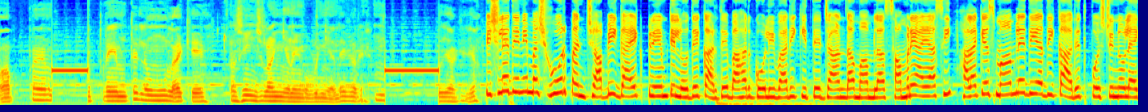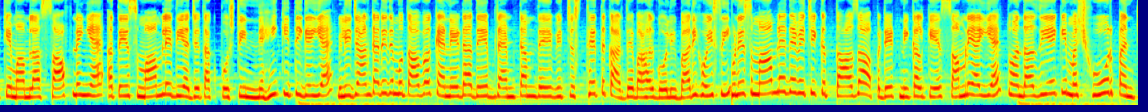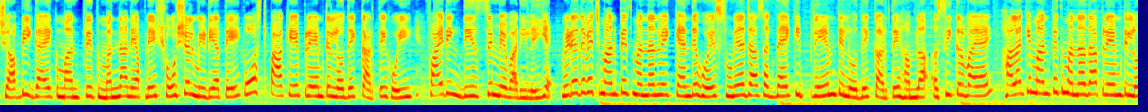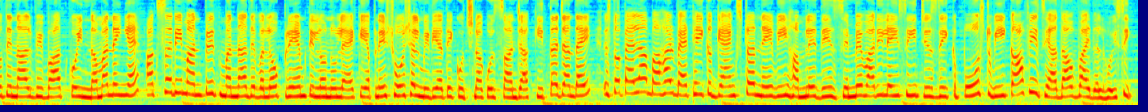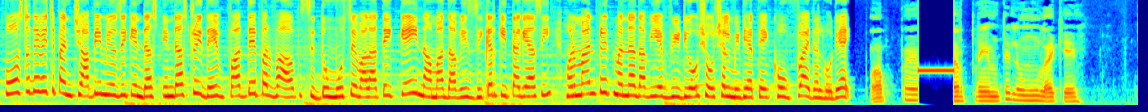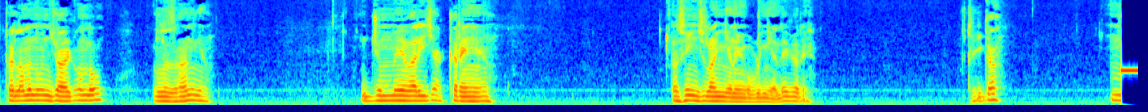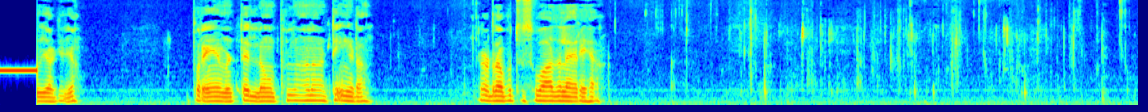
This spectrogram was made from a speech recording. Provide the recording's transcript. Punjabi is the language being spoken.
ਆਪਣ ਪ੍ਰੇਮ ਢਿੱਲੋਂ ਨੂੰ ਲੈ ਕੇ ਅਸੀਂ ਚਲਾਈਆਂ ਨੇ ਗੋਲੀਆਂ ਦੇ ਘਰੇ। ਜਾ ਕੇ ਜਾ ਪਿਛਲੇ ਦਿਨੀ ਮਸ਼ਹੂਰ ਪੰਜਾਬੀ ਗਾਇਕ ਪ੍ਰੇਮ ਢਿੱਲੋਂ ਦੇ ਘਰ ਦੇ ਬਾਹਰ ਗੋਲੀਬਾਰੀ ਕੀਤੇ ਜਾਣ ਦਾ ਮਾਮਲਾ ਸਾਹਮਣੇ ਆਇਆ ਸੀ। ਹਾਲਾਂਕਿ ਇਸ ਮਾਮਲੇ ਦੀ ਅਧਿਕਾਰਿਤ ਪੁਸ਼ਟੀ ਨੂੰ ਲੈ ਕੇ ਮਾਮਲਾ ਸਾਫ਼ ਨਹੀਂ ਹੈ ਅਤੇ ਇਸ ਮਾਮਲੇ ਦੀ ਅਜੇ ਤੱਕ ਪੁਸ਼ਟੀ ਨਹੀਂ ਕੀਤੀ ਗਈ ਹੈ। ਮਿਲੀ ਜਾਣਕਾਰੀ ਦੇ ਮੁਤਾਬਕ ਕੈਨੇਡਾ ਦੇ ਬ੍ਰੈਂਟਮ ਦੇ ਵਿੱਚ ਸਥਿਤ ਘਰ ਦੇ ਬਾਹਰ ਗੋਲੀਬਾਰੀ ਹੋਈ ਸੀ। ਹੁਣ ਇਸ ਮਾਮਲੇ ਦੇ ਵਿੱਚ ਇੱਕ ਤਾਜ਼ਾ ਅਪਡੇਟ ਨਿਕਲ ਕੇ ਸਾਹਮਣੇ ਆਈ ਹੈ। ਤੋਂ ਅੰਦਾਜ਼ੀਏ ਕਿ ਮਸ਼ਹੂਰ ਪੰਜਾਬੀ ਗਾਇਕ ਮਨਪ੍ਰੀਤ ਮੰਨਾ ਨੇ ਆਪਣੇ ਸੋਸ਼ਲ ਮੀਡੀਆ ਤੇ ਪੋਸਟ ਪਾ ਕੇ ਪ੍ਰੇਮ ਢਿੱਲੋਂ ਦੇ ਘਰ ਤੇ ਹੋਈ ਫਾਇਰਿੰਗ ਦੀ ਜ਼ਿੰਮੇਵਾਰੀ ਲਈ ਹੈ। ਵੀਡੀਓ ਦੇ ਵਿੱਚ ਮਨਪ੍ਰੀਤ ਮੰਨਾ ਨੂੰ ਇਹ ਕਹਿੰਦੇ ਹੋਏ ਸੁਣਿਆ ਜਾ ਸਕਦਾ ਹੈ ਕਿ ਪ੍ਰੇਮ ਢਿੱਲੋਂ ਦੇ ਘਰ ਤੇ ਹਮਲਾ ਅਸੀਂ ਕਰਵਾਇਆ ਹੈ। ਹਾਲਾਂਕਿ ਮਨਪ੍ਰੀਤ ਮੰਨਾ ਦਾ ਪ੍ਰੇਮ ਢਿੱਲੋਂ ਦੇ ਨਾਲ ਵਿਵਾਦ ਕੋਈ ਨਵਾਂ ਨਹੀਂ ਹੈ। ਅਕਸਰ ਹੀ ਮਨਪ੍ਰੀਤ ਮੰਨਾ ਦੇ ਵੱਲੋਂ ਪ੍ਰੇਮ ਢਿੱਲੋਂ ਨੂੰ ਲੈ ਕੇ ਆਪਣੇ ਸੋਸ਼ਲ ਮੀਡੀਆ ਤੇ ਕੁਝ ਨਾ ਕੁਝ ਸਾਂਝਾ ਕੀਤਾ ਜਾਂਦਾ ਹੈ। ਇਸ ਤੋਂ ਪਹਿਲਾਂ ਬਾਹਰ ਬੈਠੇ ਇੱਕ ਗੈਂਗਸਟਰ ਨੇ ਵੀ ਹਮਲੇ ਦੀ ਜ਼ਿੰਮੇਵਾਰੀ ਲਈ ਸੀ, ਜਿਸ ਦੀ ਇੱਕ ਪੋਸਟ ਵੀ ਕਾਫੀ ਜ਼ਿਆਦਾ ਵਾਇਰਲ ਹੋਈ ਸੀ। ਪੋਸਟ ਦੇ ਵਿੱਚ ਪੰਜਾਬੀ 뮤직 ਇੰਡਸਟਰੀ ਦੇ ਵਾਧੇ ਪ੍ਰਭਾਵ ਸਿੱਧੂ ਮੂਸੇਵਾਲਾ ਤੇ ਕਈ ਨਾਮਾਂ ਦਾ ਵੀ ਜ਼ਿਕਰ ਕੀਤਾ ਗਿਆ ਸੀ। ਹੁਣ ਮਨਪ੍ਰੀਤ ਮੰਨਾ ਦਾ ਵੀ ਇਹ ਵੀਡੀਓ ਸੋਸ਼ਲ ਮੀਡੀਆ ਤੇ ਖੂਬ ਵਾਇਰਲ ਹੋ ਰਿਹਾ ਹੈ। ਆਪਣ ਯਾਰ ਪ੍ਰੇਮ ਢਿੱਲੋਂ ਨੂੰ ਲੈ ਕੇ ਪਹਿਲਾਂ ਮੈਨੂੰ ਇੰਜੋਏ ਕਰਨ ਦੋ, ਲਜ਼ਾਨੀਆਂ। ਜ਼ਿੰਮੇਵਾਰੀ ਚੱਕ ਰਹੇ ਹਾਂ। ਅਸੀਂ ਚਲਾਈਆਂ ਨੇ ਗੋਲੀਆਂ ਦੇ ਘਰੇ। ਠੀਕ ਆ? ਜਾ ਕੇ ਜਾ। ਪ੍ਰੇਮ, ਢਿੱਲੋਂ, ਫਲਾਣਾ, ਢਿੰਗੜਾ। ਤੁਹਾਡਾ ਪੁੱਤ ਸਵਾਦ ਲੈ ਰਿਹਾ।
